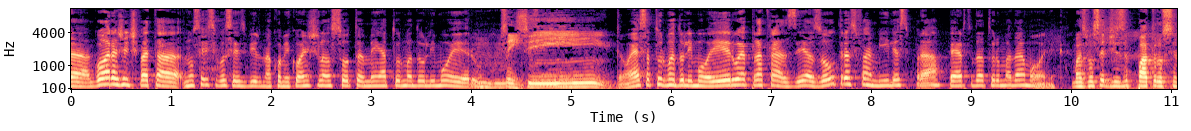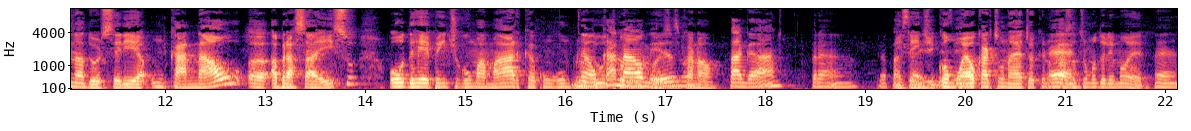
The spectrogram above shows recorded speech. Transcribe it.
é, agora a gente vai estar. não sei se vocês viram na Comic Con, a gente lançou também a turma do Limoeiro. Sim. Sim. Então, essa turma do Limoeiro é para trazer as outras famílias para perto da turma da Mônica. Mas você diz patrocinador, seria um canal ah, abraçar isso? Ou de repente alguma marca com algum produto? Não, o com canal coisa? mesmo. Um canal. Pagar para passar. Entendi. Como desenho. é o Cartoon Network no É. caso da turma do Limoeiro. É.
